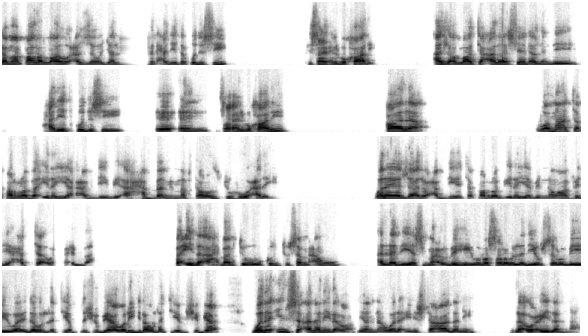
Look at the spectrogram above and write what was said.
كما قال الله عز وجل في الحديث القدسي في صحيح البخاري As Allah Ta'ala said as hadith قدسي in صحيح البخاري. قال وما تقرب إلي عبدي بأحب مما افترضته عليه ولا يزال عبدي يتقرب إلي بالنوافل حتى أحبه فإذا أحببته كنت سمعه الذي يسمع به وبصره الذي يبصر به ويده التي يبطش بها ورجله التي يمشي بها ولئن سألني لأعطينه ولئن استعاذني لأعيذنه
